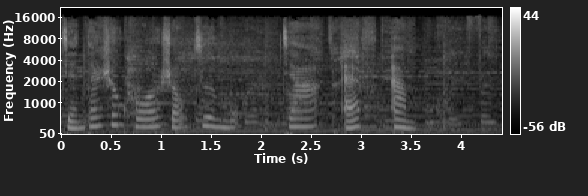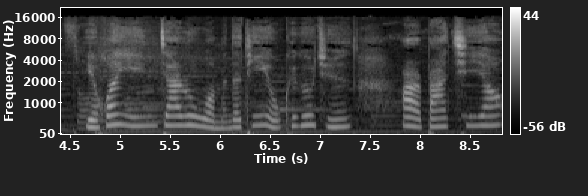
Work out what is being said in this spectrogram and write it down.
简单生活首字母加 FM。也欢迎加入我们的听友 QQ 群二八七幺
